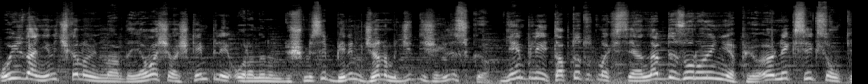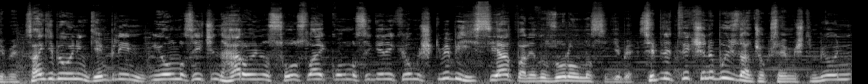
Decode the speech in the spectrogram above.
O yüzden yeni çıkan oyunlarda yavaş yavaş gameplay oranının düşmesi benim canımı ciddi şekilde sıkıyor. Gameplay'i tapta tutmak isteyenler de zor oyun yapıyor. Örnek Silksong gibi. Sanki bir oyunun gameplay'inin iyi olması için her oyunun Souls-like olması gerekiyormuş gibi bir hissiyat var ya da zor olması gibi. Split Fiction'ı bu yüzden çok sevmiştim. Bir oyunun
